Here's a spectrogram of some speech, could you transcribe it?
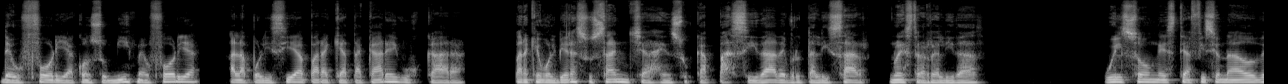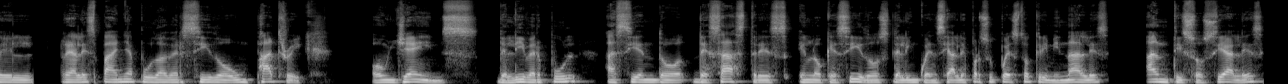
de euforia, con su misma euforia, a la policía para que atacara y buscara, para que volviera a sus anchas en su capacidad de brutalizar nuestra realidad. Wilson, este aficionado del Real España, pudo haber sido un Patrick o un James de Liverpool haciendo desastres enloquecidos, delincuenciales por supuesto, criminales, antisociales,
